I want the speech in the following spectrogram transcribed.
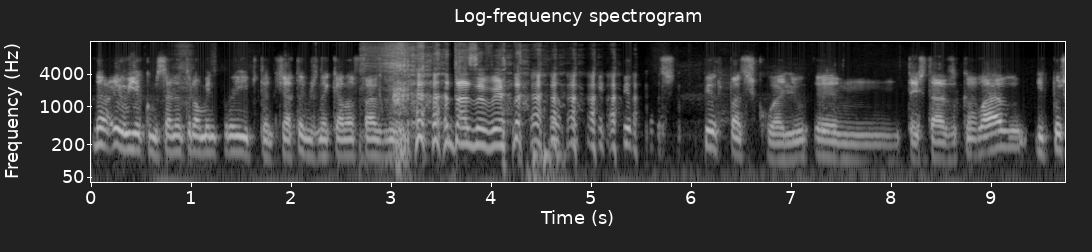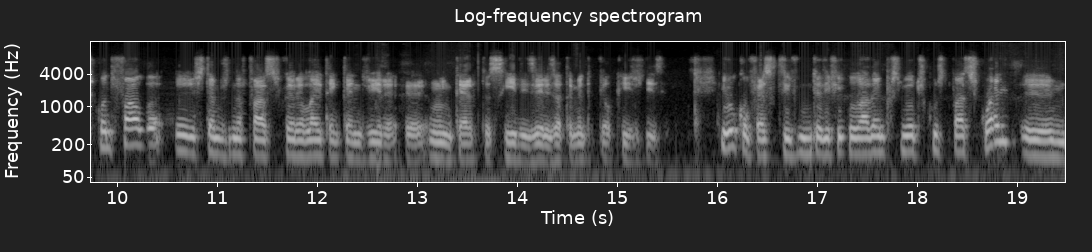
Não, eu ia começar naturalmente por aí, portanto já estamos naquela fase. De... Estás a ver? É Pedro, Passos, Pedro Passos Coelho um, tem estado calado e depois, quando fala, eh, estamos na fase de ficar eleito em que tem de vir uh, um intérprete a seguir dizer exatamente o que ele quis dizer. Eu confesso que tive muita dificuldade em perceber o discurso de Passos Coelho. Um,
